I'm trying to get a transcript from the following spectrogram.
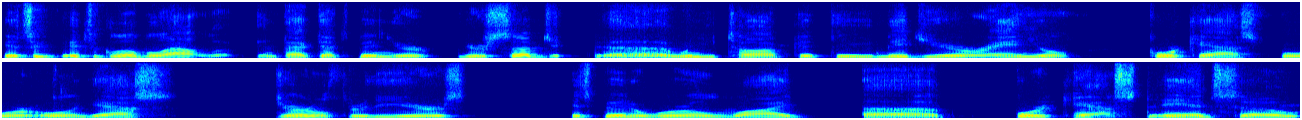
it's a it's a global outlook. In fact, that's been your your subject uh, when you talk at the mid year or annual forecast for oil and gas journal through the years it's been a worldwide uh, forecast. And so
